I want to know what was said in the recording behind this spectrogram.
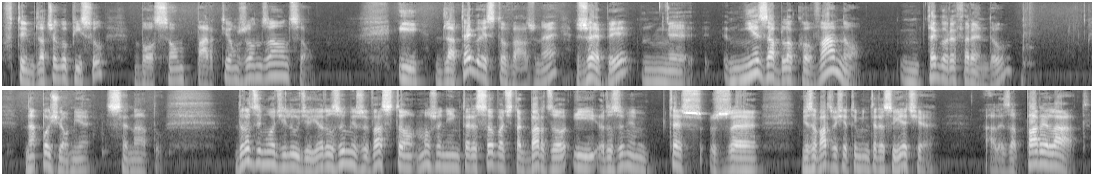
w tym. Dlaczego PiSu? Bo są partią rządzącą. I dlatego jest to ważne, żeby nie zablokowano tego referendum na poziomie Senatu. Drodzy młodzi ludzie, ja rozumiem, że Was to może nie interesować tak bardzo i rozumiem też, że nie za bardzo się tym interesujecie, ale za parę lat,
